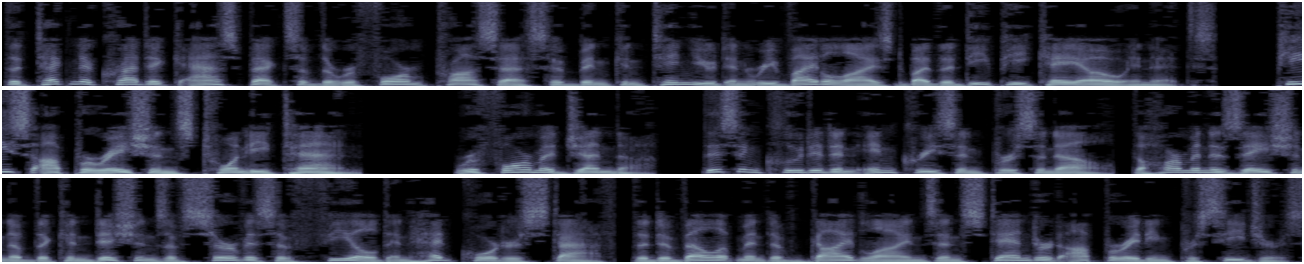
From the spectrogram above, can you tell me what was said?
The technocratic aspects of the reform process have been continued and revitalized by the DPKO in its Peace Operations 2010 reform agenda. This included an increase in personnel, the harmonization of the conditions of service of field and headquarters staff, the development of guidelines and standard operating procedures,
